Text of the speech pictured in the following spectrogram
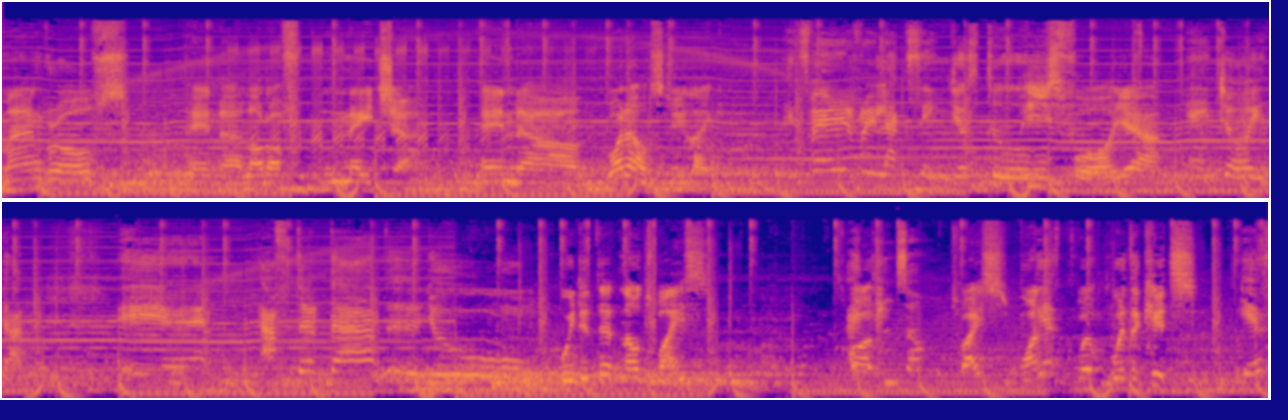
mangroves and a lot of nature. And uh, what else do you like? It's very relaxing just to Peaceful, yeah. enjoy that. Uh, after that, uh, you, We did that now twice. I Uh, think so. Twice, one Yeah. with, with the kids, Yes,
